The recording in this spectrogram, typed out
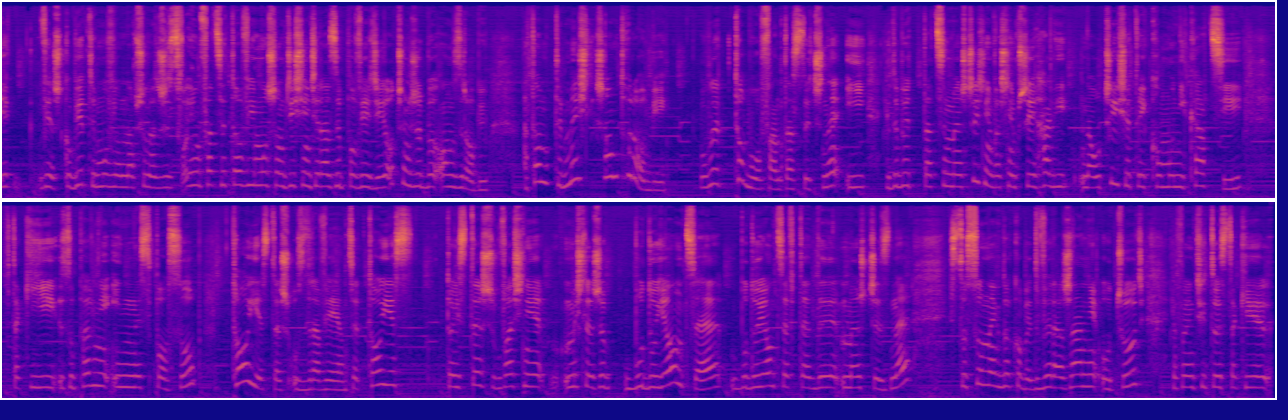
Jak, wiesz, kobiety mówią na przykład, że swojemu facetowi muszą 10 razy powiedzieć o czym, żeby on zrobił. A tam ty myślisz, że on to robi. W ogóle to było fantastyczne i gdyby tacy mężczyźni właśnie przyjechali, nauczyli się tej komunikacji w taki zupełnie inny sposób, to jest też uzdrawiające. To jest to jest też właśnie, myślę, że budujące, budujące wtedy mężczyznę stosunek do kobiet, wyrażanie uczuć. Ja powiem ci, to jest takie,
